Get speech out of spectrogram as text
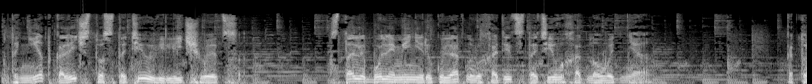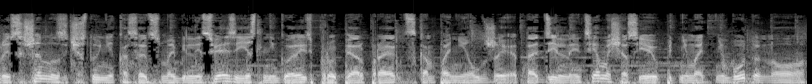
Да нет, количество статей увеличивается. Стали более-менее регулярно выходить статьи выходного дня, которые совершенно зачастую не касаются мобильной связи, если не говорить про пиар-проект с компанией LG. Это отдельная тема, сейчас я ее поднимать не буду, но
